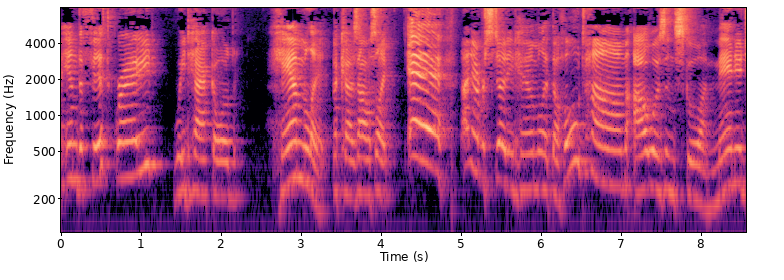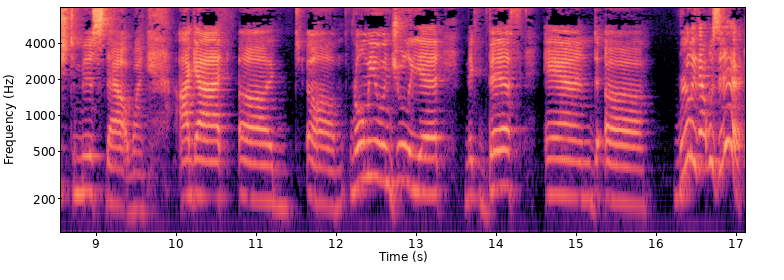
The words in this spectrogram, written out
in the fifth grade, we tackled Hamlet because I was like, yeah, I never studied Hamlet. The whole time I was in school, I managed to miss that one. I got uh, um, Romeo and Juliet, Macbeth, and uh, really that was it.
